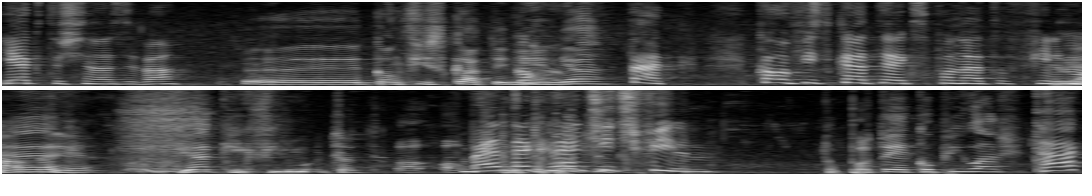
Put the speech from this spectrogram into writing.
jak to się nazywa? E, konfiskaty Ko- mienia? Tak, konfiskaty eksponatów filmowych. Nie, nie. Jakich filmów? To, o, o, Będę to, kręcić film. To po to je kupiłaś? Tak,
